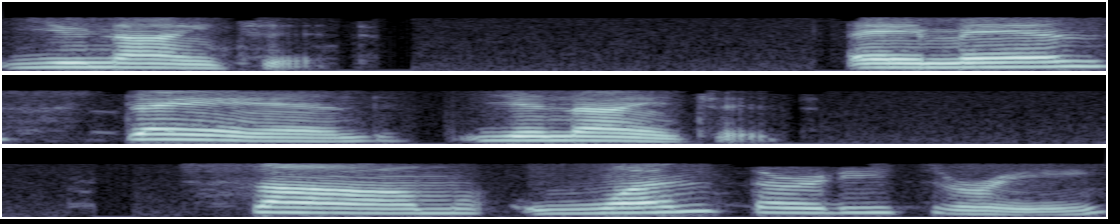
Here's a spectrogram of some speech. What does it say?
united. Amen. Stand united. Psalm 133,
